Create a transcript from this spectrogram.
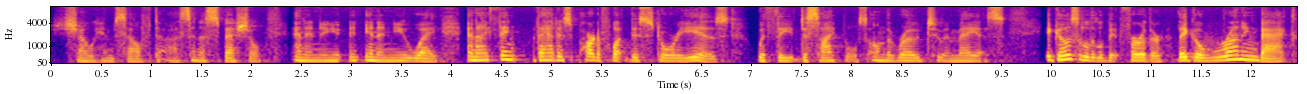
show himself to us in a special and in a, in a new way. And I think that is part of what this story is with the disciples on the road to Emmaus. It goes a little bit further. They go running back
